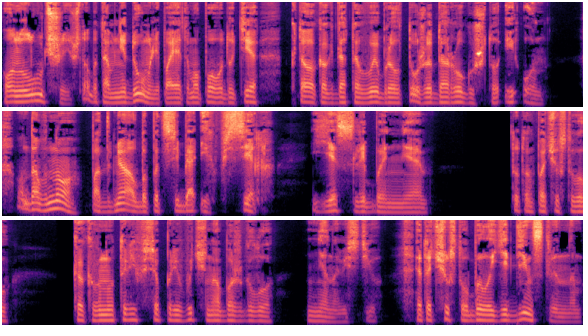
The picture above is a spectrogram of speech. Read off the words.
Он лучший, что бы там ни думали по этому поводу те, кто когда-то выбрал ту же дорогу, что и он. Он давно подмял бы под себя их всех, если бы не... Тут он почувствовал, как внутри все привычно обожгло ненавистью. Это чувство было единственным,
